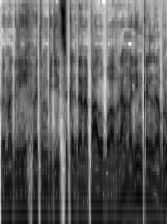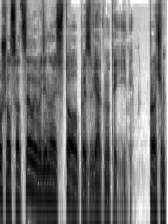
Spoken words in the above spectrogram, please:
Вы могли в этом убедиться, когда на палубу Авраама Линкольна обрушился целый водяной столб, извергнутый ими. Впрочем,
